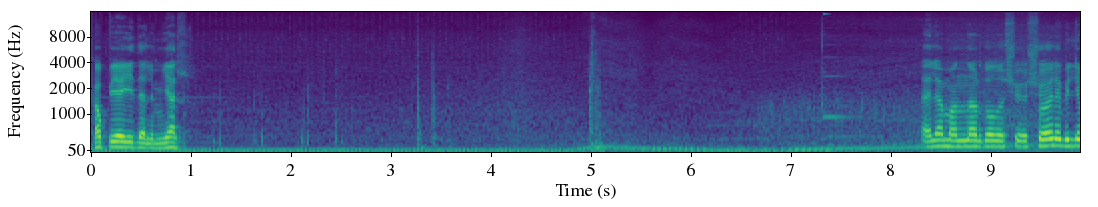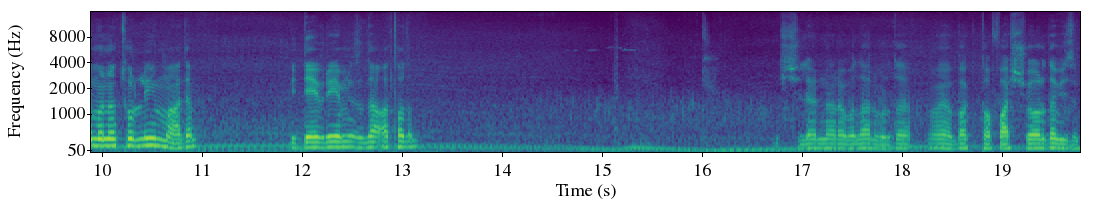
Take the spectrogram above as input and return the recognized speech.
Kapıya gidelim gel. Elemanlar dolaşıyor. Şöyle bir limanı turlayayım madem. Bir devriyemizi de atalım. İşçilerin arabalar burada. Ha, bak Tofaşçı orada bizim.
